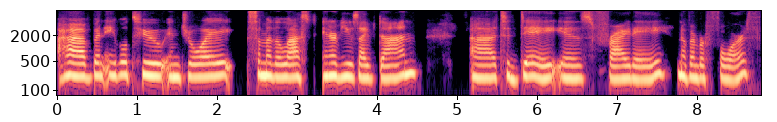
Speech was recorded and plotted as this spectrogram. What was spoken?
have been able to enjoy some of the last interviews I've done. Uh, today is Friday, November 4th,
